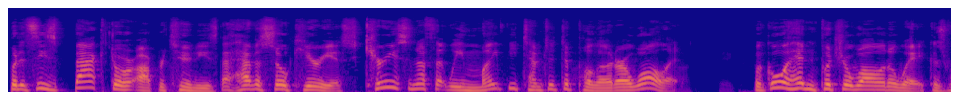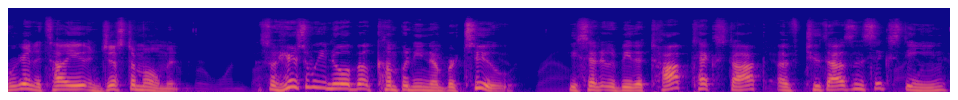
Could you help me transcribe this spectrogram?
But it's these backdoor opportunities that have us so curious, curious enough that we might be tempted to pull out our wallet. But go ahead and put your wallet away, because we're going to tell you in just a moment. So here's what we know about company number two. He said it would be the top tech stock of 2016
